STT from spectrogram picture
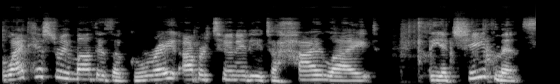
Black History Month is a great opportunity to highlight the achievements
